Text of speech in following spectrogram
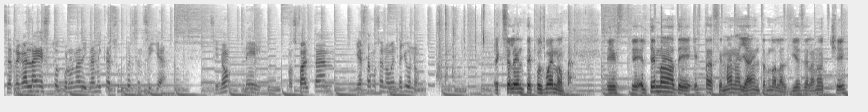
se regala esto con una dinámica súper sencilla. Si no, Neil, nos faltan, ya estamos en 91. Excelente, pues bueno. Este, el tema de esta semana, ya entrando a las 10 de la noche.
